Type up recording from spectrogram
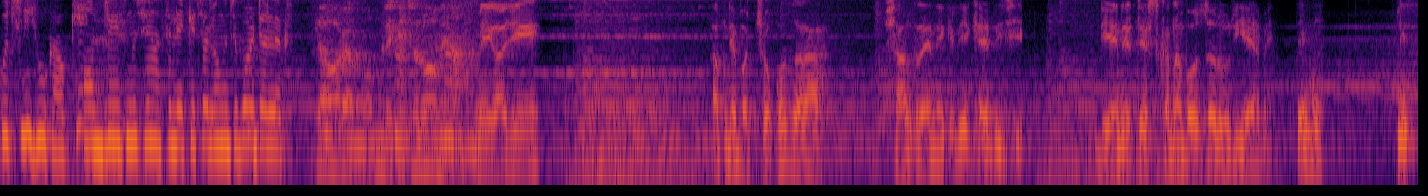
कुछ नहीं होगा ओके मॉम प्लीज़ मुझे यहाँ से लेके चलो मुझे बहुत डर लग रहा है। क्या हो रहा है मॉम लेके चलो हमें यहाँ से। मेघा जी अपने बच्चों को जरा शांत रहने के लिए कह दीजिए। डीएनए टेस्ट करना बहुत ज़रूरी है हमें। प्लीज़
